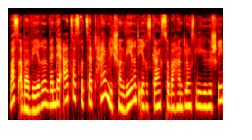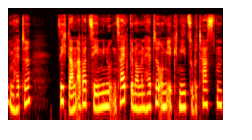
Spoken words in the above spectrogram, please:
Was aber wäre, wenn der Arzt das Rezept heimlich schon während Ihres Gangs zur Behandlungsliege geschrieben hätte, sich dann aber zehn Minuten Zeit genommen hätte, um ihr Knie zu betasten,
